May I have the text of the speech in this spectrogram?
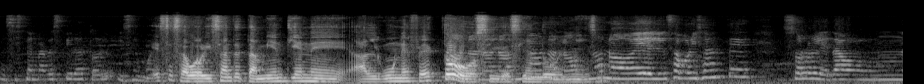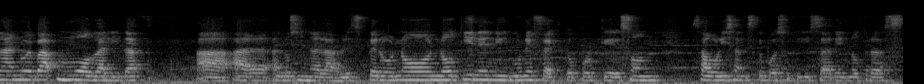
al sistema respiratorio y se muere. ¿Este saborizante también tiene algún efecto o sigue siendo el mismo? No, no, el saborizante solo le da una nueva modalidad a, los inhalables, pero no, no tiene ningún efecto porque son saborizantes que puedes utilizar en otras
